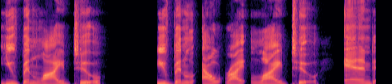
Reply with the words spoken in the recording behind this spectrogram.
you've been lied to. You've been outright lied to. And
